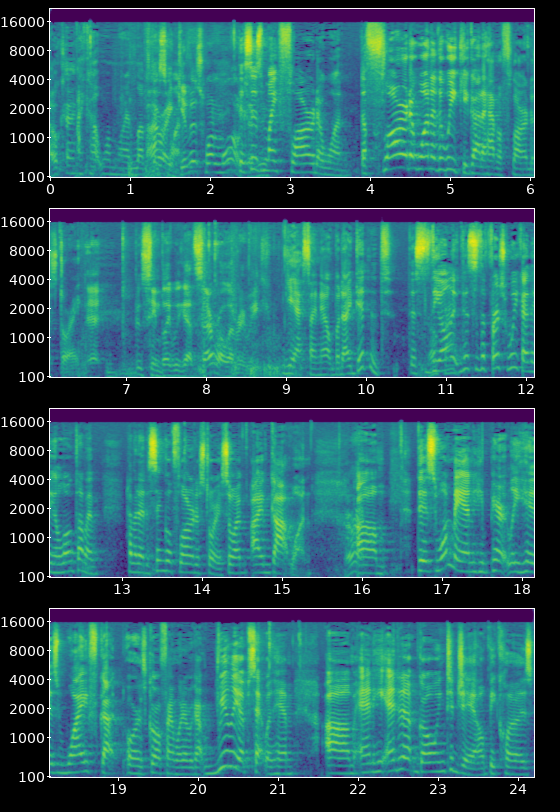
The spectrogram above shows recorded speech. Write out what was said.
Okay. I got one more. I love All this right, one. give us one more. This is my Florida one. The Florida one of the week. You got to have a Florida story. It seems like we got several every week. Yes, I know, but I didn't. This is the only. This is the first week I think in a long time I haven't had a single Florida story. So I've, I've got one. All right. Um, this one man, he apparently his wife got or his girlfriend, whatever, got really upset with him, um, and he ended up going to jail because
